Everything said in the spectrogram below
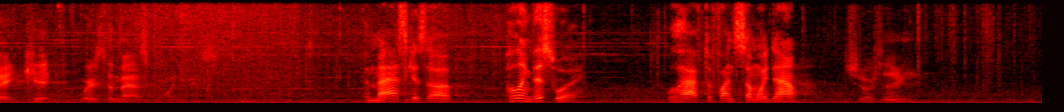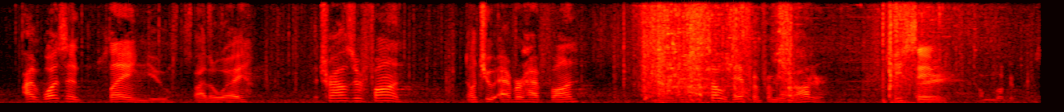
Hey, kid, where's the mask pointing us? The mask is, uh, pulling this way. We'll have to find some way down. Sure thing. I wasn't playing you, by the way. The trials are fun. Don't you ever have fun? You're so different from your daughter. She seemed... Hey, come look at this.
